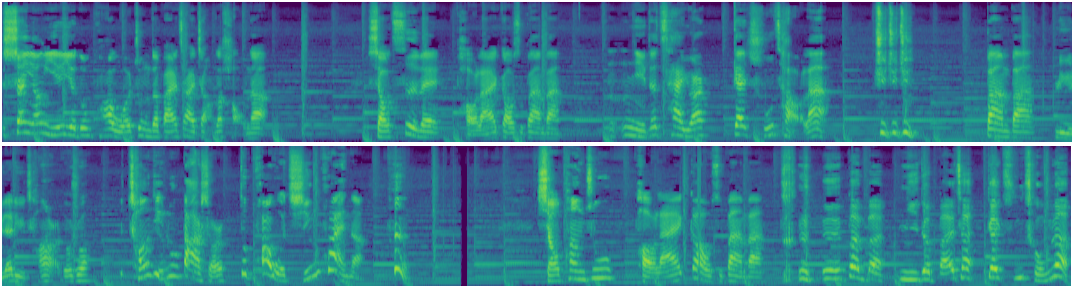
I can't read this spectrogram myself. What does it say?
山羊爷爷都夸我种的白菜长得好呢。”小刺猬跑来告诉伴伴：“你的菜园该除草了。”去去去！伴伴捋了捋长耳朵说：“长颈鹿大婶儿都夸我勤快呢。”哼！小胖猪跑来告诉伴伴：“呃，伴伴，你的白菜该除虫了。”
